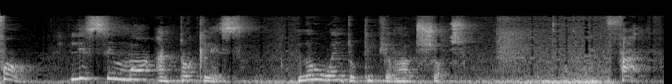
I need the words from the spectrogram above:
Four, listen more and talk less. Know when to keep your mouth shut. Five,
